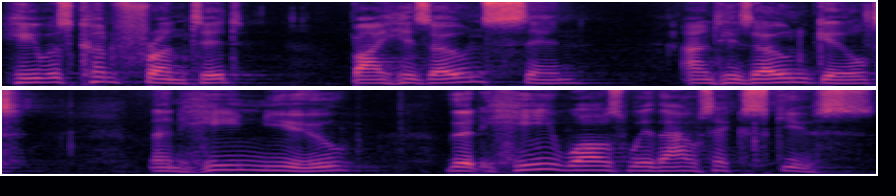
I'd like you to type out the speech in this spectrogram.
he was confronted by his own sin and his own guilt, and he knew that he was without excuse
